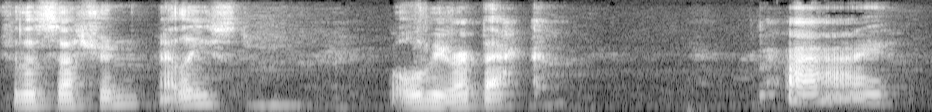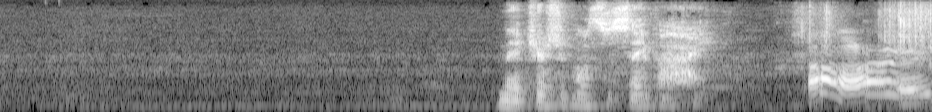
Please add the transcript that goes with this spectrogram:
for the session, at least. We'll be right back. Bye. Mitch, you're supposed to say bye. Bye.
